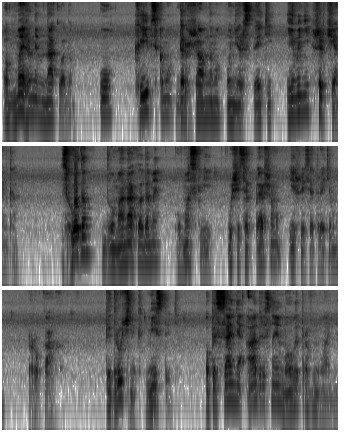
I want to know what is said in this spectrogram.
обмеженим накладом у Київському державному університеті імені Шевченка. Згодом двома накладами у Москві у 61 і 63 роках. Підручник містить описання адресної мови програмування.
